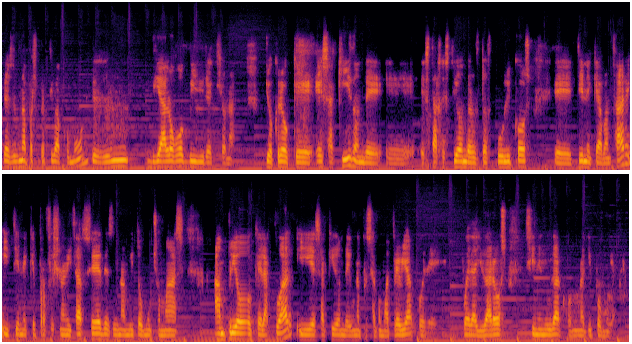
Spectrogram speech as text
desde una perspectiva común, desde un diálogo bidireccional. Yo creo que es aquí donde eh, esta gestión de los asuntos públicos eh, tiene que avanzar y tiene que profesionalizarse desde un ámbito mucho más amplio que el actual y es aquí donde una empresa como Atrevia puede, puede ayudaros sin duda con un equipo muy amplio.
